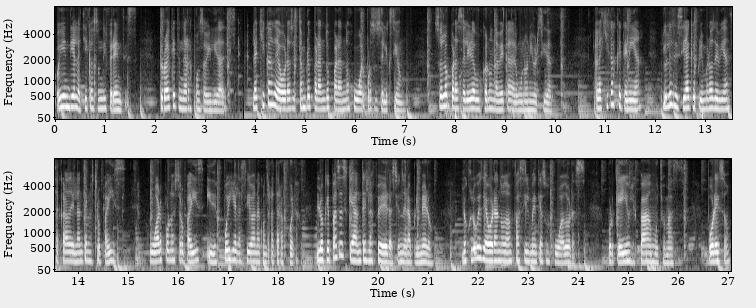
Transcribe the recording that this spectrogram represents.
Hoy en día las chicas son diferentes, pero hay que tener responsabilidades. Las chicas de ahora se están preparando para no jugar por su selección, solo para salir a buscar una beca de alguna universidad. A las chicas que tenía, yo les decía que primero debían sacar adelante a nuestro país, jugar por nuestro país y después ya las iban a contratar afuera. Lo que pasa es que antes la federación era primero. Los clubes de ahora no dan fácilmente a sus jugadoras, porque ellos les pagan mucho más. Por eso,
